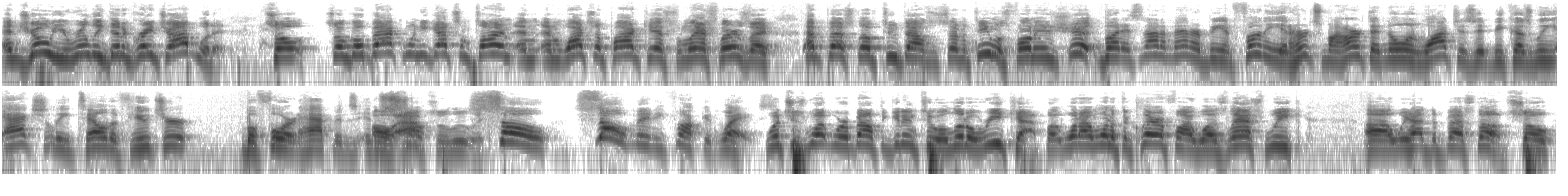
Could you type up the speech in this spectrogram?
And Joe, you really did a great job with it. So so go back when you got some time and, and watch the podcast from last Thursday. That best of 2017 was funny as shit. But it's not a matter of being funny. It hurts my heart that no one watches it because we actually tell the future before it happens. In Oh, so, absolutely. So so many fucking ways. which is what we're about to get into a little recap. But what I wanted to clarify was last week uh, we had the best of. So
